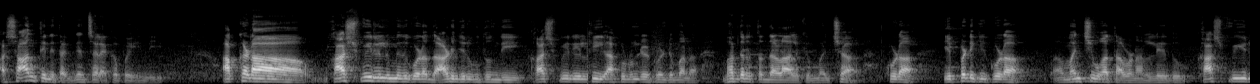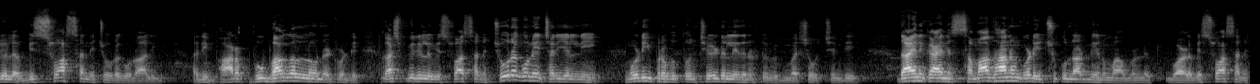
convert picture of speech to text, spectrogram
అశాంతిని తగ్గించలేకపోయింది. అక్కడ కాశ్మీరీల మీద కూడా దాడి జరుగుతుంది. కాశ్మీరీలకి అక్కడ ఉండేటువంటి మన భద్రతా దళాలకి మధ్య కూడా ఇప్పటికీ కూడా మంచి వాతావరణం లేదు. కాశ్మీరుల విశ్వాసాన్ని చూరగొనాలి. అది భారత్ భూభాగంలో ఉన్నటువంటి కాశ్మీరీల విశ్వాసాన్ని చూరగొనే చర్యల్ని మోడీ ప్రభుత్వం చేయడం లేదన్నటువంటి విమర్శ వచ్చింది. దానికి ఆయన సమాధానం కూడా ఇచ్చుకున్నాడు. నేను మామూలు వాళ్ళ విశ్వాసాన్ని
